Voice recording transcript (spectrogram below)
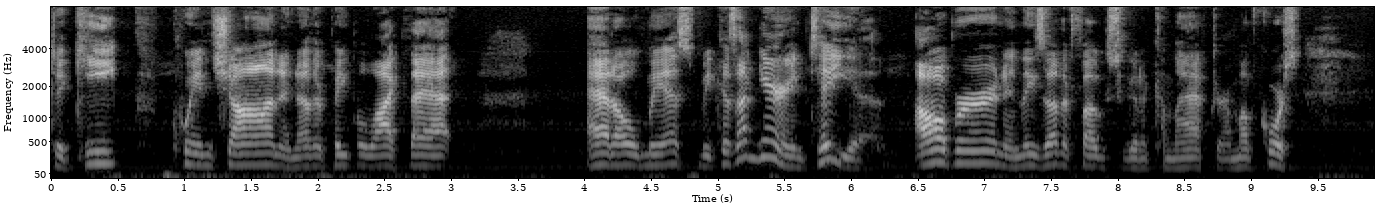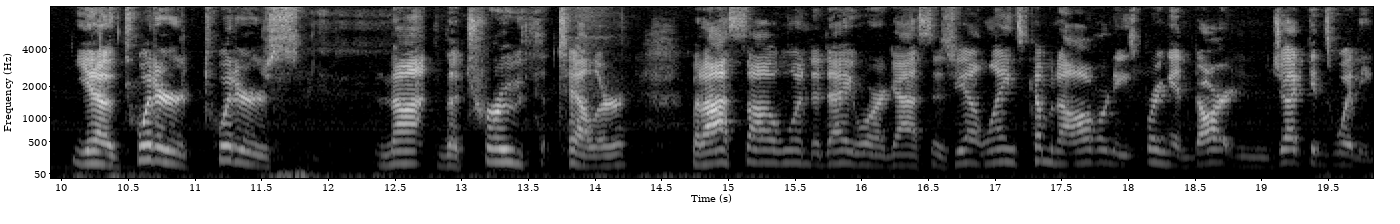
to keep Quinshon and other people like that at Ole Miss because I guarantee you Auburn and these other folks are going to come after him. Of course, you know Twitter Twitter's not the truth teller, but I saw one today where a guy says, "Yeah, Lane's coming to Auburn. He's bringing Dart and Judkins with him."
